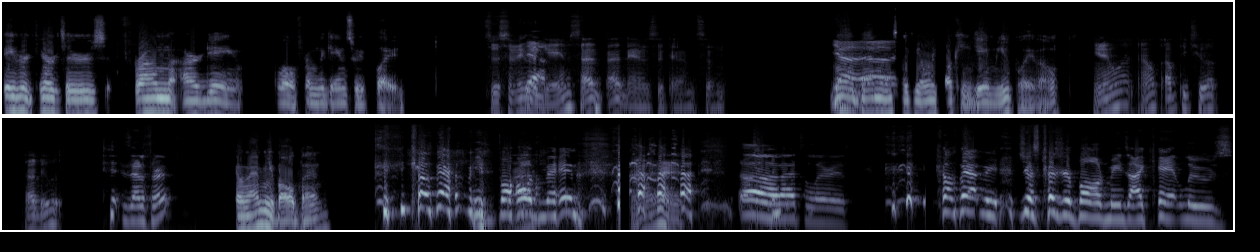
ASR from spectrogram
favorite characters from our game. Well, from the games we've played. Specifically Yeah. games, that that narrows it down. So Yeah, well, Ben uh, like the only fucking game you play though. you know what? I'll I'll beat you up. I'll do it. is that a threat? Come at me, bald man. Come at me, bald man. Alright. oh, that's hilarious. Come at me just because you're bald means I can't lose.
